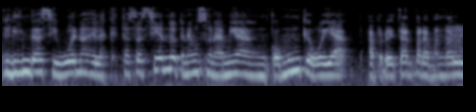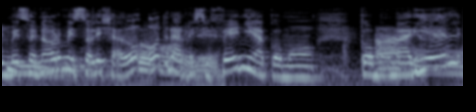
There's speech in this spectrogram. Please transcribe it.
lindas y buenas de las que estás haciendo. Tenemos una amiga en común que voy a aprovechar para mandarle un beso enorme, Sole Yadó, otra recifeña como, como Ah, Mariel.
